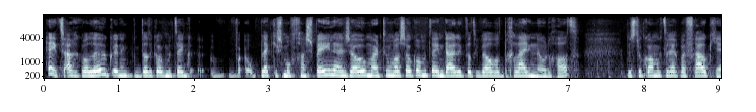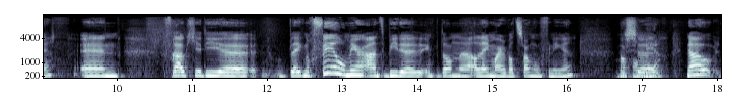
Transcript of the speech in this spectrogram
hey, het is eigenlijk wel leuk. En ik, dat ik ook meteen eh, op plekjes mocht gaan spelen en zo. Maar toen was ook wel meteen duidelijk dat ik wel wat begeleiding nodig had. Dus toen kwam ik terecht bij Vrouwtje. En Vrouwtje die eh, bleek nog veel meer aan te bieden... dan alleen maar wat zangoefeningen. Wat nog eh, meer? Nou, de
